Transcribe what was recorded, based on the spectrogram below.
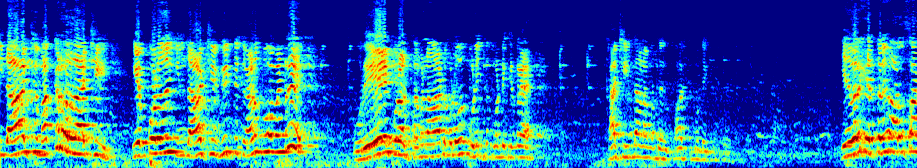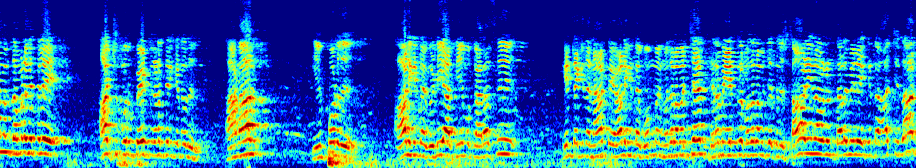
இந்த ஆட்சி மக்களோட ஆட்சி. எப்பொழுதும் இந்த ஆட்சியை வீட்டுக்கு அனுப்புவோம் என்று ஒரே குரல் தமிழ்நாடு முழுவதும் ஒழித்துக் கொண்டிருக்கின்ற காட்சியில் தான் நமக்கு பார்த்துக் கொண்டிருக்கின்றோம். இதுவரை எத்தனையோ அரசாங்கம் தமிழகத்திலே ஆட்சி பொறுப்பேற்று நடத்திருக்கின்றது ஆனால் இப்பொழுது ஆளுகின்ற விடியா திமுக அரசு இன்றைக்கு இந்த நாட்டை ஆளுகின்ற பொம்மை முதலமைச்சர் திறமையற்ற முதலமைச்சர் திரு ஸ்டாலின் அவர்கள் தலைமையில் இருக்கின்ற ஆட்சிதான்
